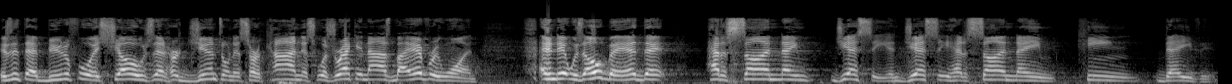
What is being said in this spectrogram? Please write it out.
Isn't that beautiful? It shows that her gentleness, her kindness was recognized by everyone. And it was Obed that had a son named Jesse, and Jesse had a son named King David.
